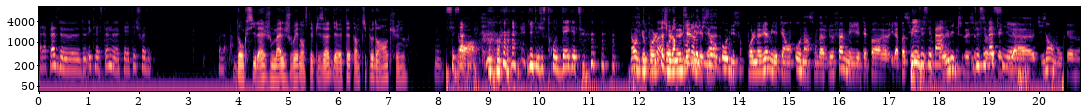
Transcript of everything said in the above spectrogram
la place de, de Eccleston qui a été choisi. Voilà. Donc s'il a mal joué dans cet épisode, il y avait peut-être un petit peu de rancune. C'est ça. Il était juste trop deg. Non, parce que pour, coup, le, pour vais le leur pourrir 9 il était en haut du son- pour le 9 il était en haut d'un sondage de fans, mais il était pas, il a pas suivi Oui, je sais pas. pour le 8. Je- sais pas si, Il y a 10 ans, donc. euh,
